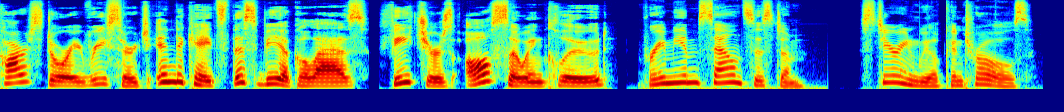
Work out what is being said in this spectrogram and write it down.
Car Story research indicates this vehicle as features also include premium sound system, steering wheel controls,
